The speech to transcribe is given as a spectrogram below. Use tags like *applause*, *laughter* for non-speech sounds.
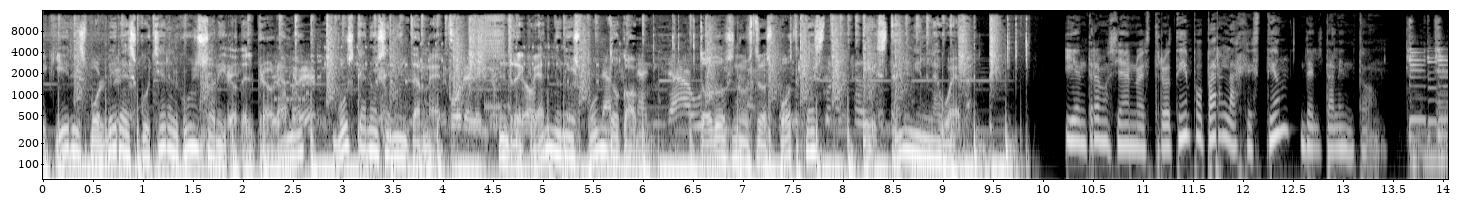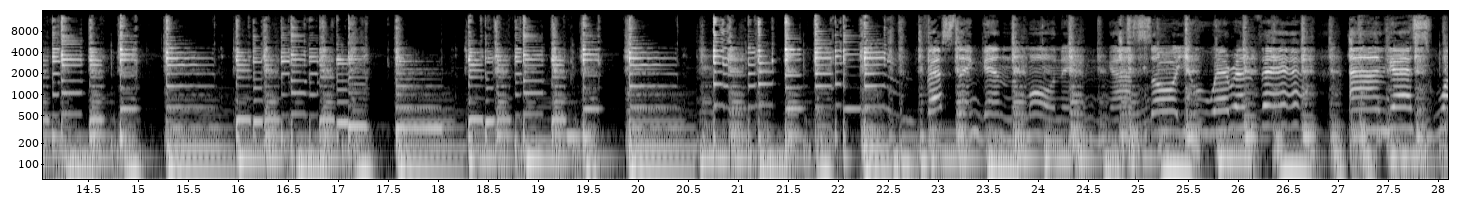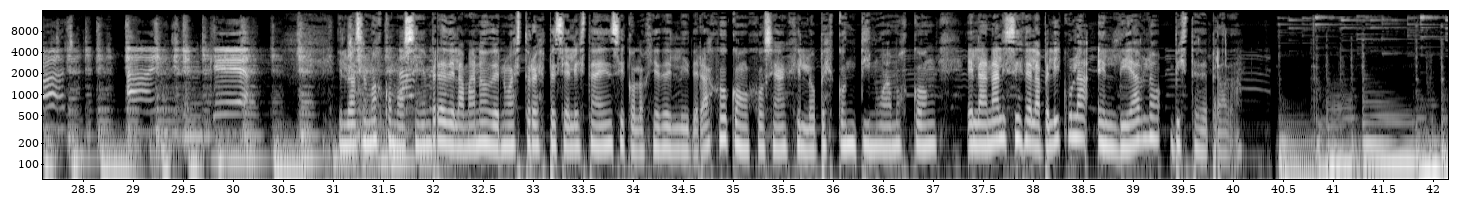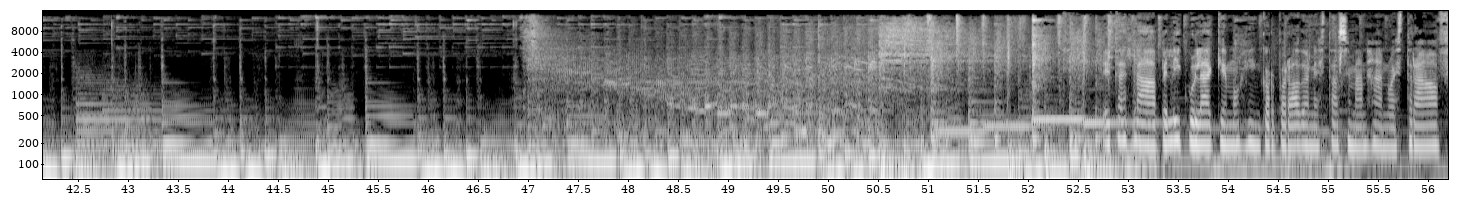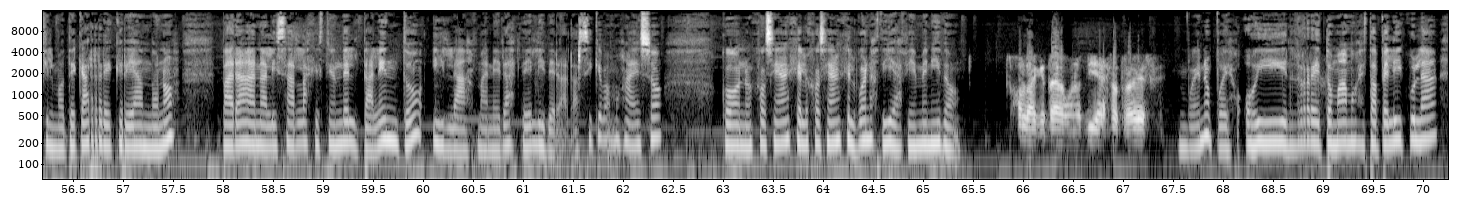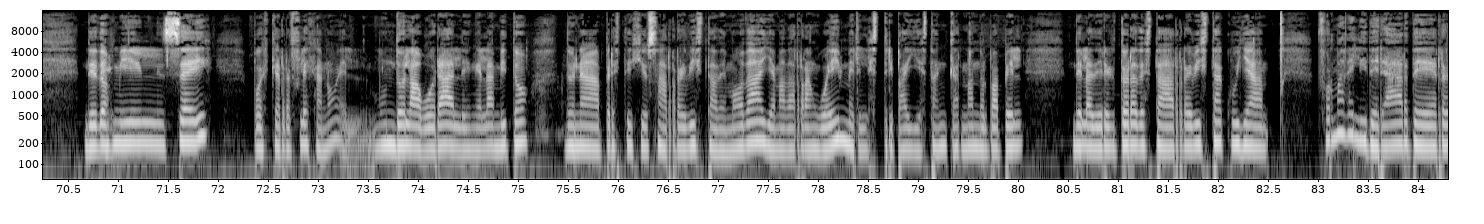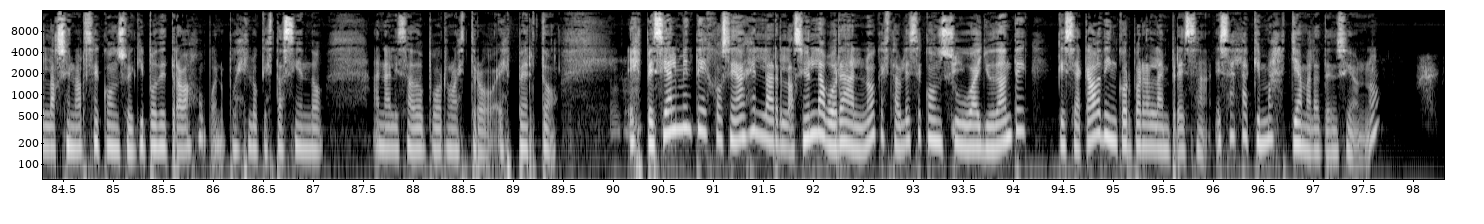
Si quieres volver a escuchar algún sonido del programa, búscanos en internet, recreándonos.com. Todos nuestros podcasts están en la web. Y entramos ya en nuestro tiempo para la gestión del talento. Hacemos como siempre de la mano de nuestro especialista en psicología del liderazgo, con José Ángel López. Continuamos con el análisis de la película El Diablo Viste de Prada. Esta es la película que hemos incorporado en esta semana a nuestra filmoteca recreándonos para analizar la gestión del talento y las maneras de liderar. Así que vamos a eso con José Ángel. José Ángel, buenos días, bienvenido. Hola, ¿qué tal? Buenos días otra vez. Bueno, pues hoy retomamos esta película de 2006 pues que refleja ¿no? el mundo laboral en el ámbito de una prestigiosa revista de moda llamada Runway. Meryl Streep ahí está encarnando el papel de la directora de esta revista cuya forma de liderar, de relacionarse con su equipo de trabajo, bueno, pues lo que está siendo analizado por nuestro experto. Especialmente, José Ángel, la relación laboral, ¿no? Que establece con su ayudante que se acaba de incorporar a la empresa. Esa es la que más llama la atención, ¿no?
